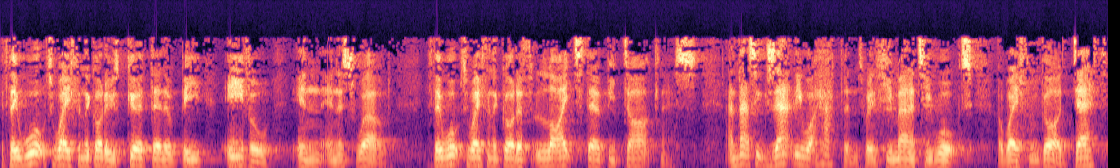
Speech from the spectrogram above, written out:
If they walked away from the God who's good, then there would be evil in, in this world. If they walked away from the God of light, there would be darkness. And that's exactly what happened when humanity walked away from God. Death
